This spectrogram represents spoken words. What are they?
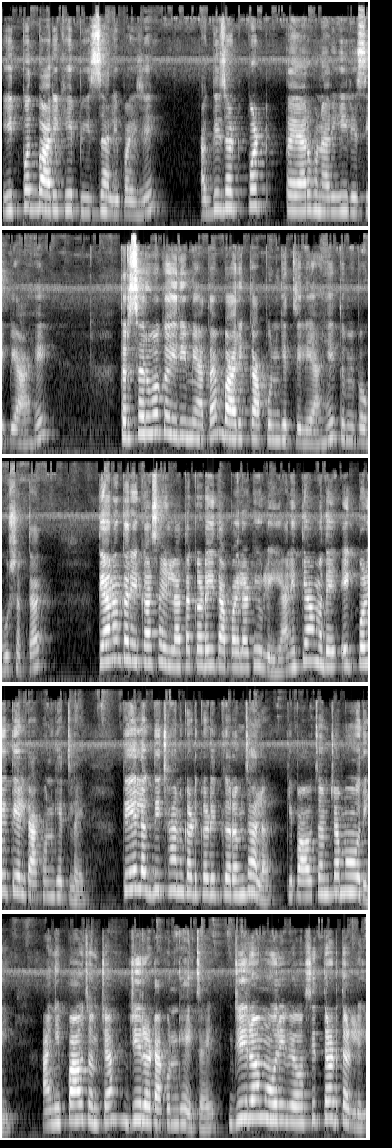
इतपत बारीक हे पीस झाले पाहिजे. अगदी झटपट तयार होणारी ही रेसिपी आहे. तर सर्व कैरी मी आता बारीक कापून घेतलेली आहे. तुम्ही बघू शकतात. त्यानंतर एका साईडला आता कढई तापायला ठेवली आणि त्यामध्ये एक पळी तेल टाकून घेतलंय. तेल अगदी छान कडकडीत गरम झालं की पाव चमचा मोहरी आणि पाव चमचा जिरं टाकून घ्यायचं आहे जिरं मोहरी व्यवस्थित तडतडली.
